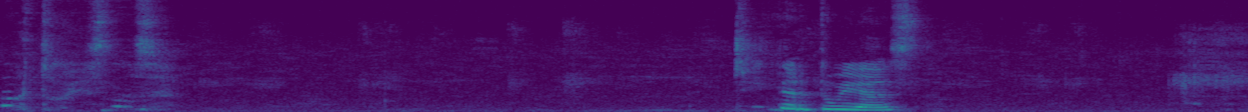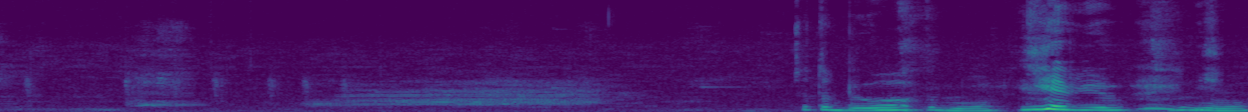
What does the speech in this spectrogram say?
A kto jest na serwerze? Cheater tu jest. Co to było? Co to było? Nie wiem. Co to było?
